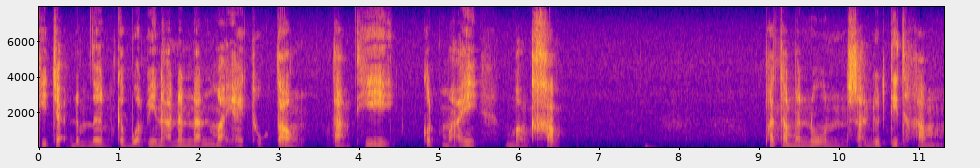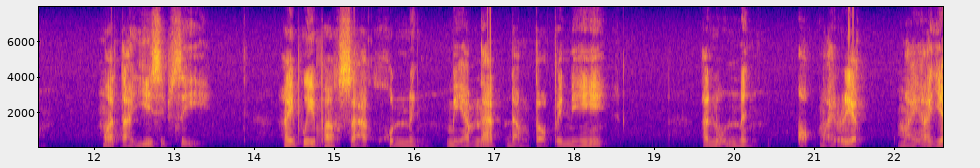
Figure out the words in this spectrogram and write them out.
ที่จะดำเนินกระบวนพิจารณานั้น ๆ ใหม่ให้ถูกต้องตามที่ กฎหมายบังคับ พระธรรมนูญสารยุติธรรม มาตรา 24 ให้ผู้พิพากษาคนหนึ่งมีอำนาจดังต่อไปนี้ อนุหนึ่งออกหมายเรียก หมายอาญ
